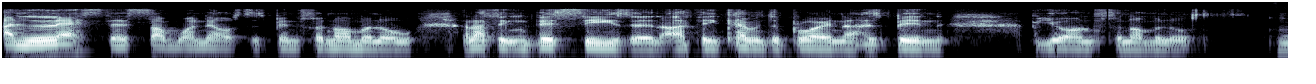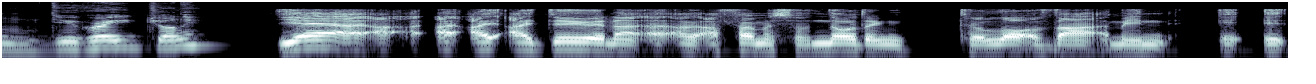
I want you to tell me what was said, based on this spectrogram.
unless there's someone else that's been phenomenal. And I think this season, I think Kevin De Bruyne has been beyond phenomenal. Mm, do you agree, Johnny? Yeah, I, I, I do, and I, I find myself nodding to a lot of that. I mean, it, it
